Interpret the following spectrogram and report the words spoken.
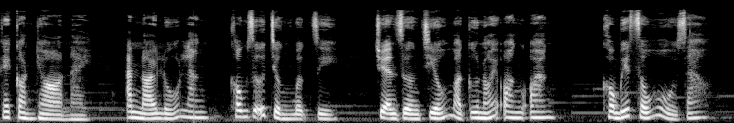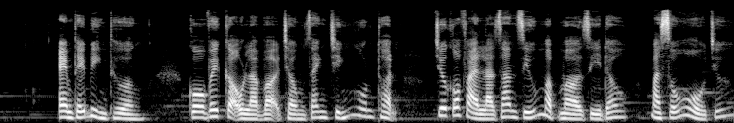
Cái con nhỏ này, ăn nói lố lăng, không giữ chừng mực gì. Chuyện giường chiếu mà cứ nói oang oang, không biết xấu hổ sao. Em thấy bình thường, cô với cậu là vợ chồng danh chính ngôn thuận, chưa có phải là gian díu mập mờ gì đâu, mà xấu hổ chứ.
